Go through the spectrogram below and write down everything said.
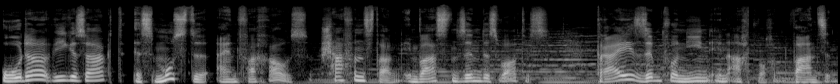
Oder, wie gesagt, es musste einfach raus. Schaffensdrang im wahrsten Sinn des Wortes. Drei Symphonien in acht Wochen. Wahnsinn.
